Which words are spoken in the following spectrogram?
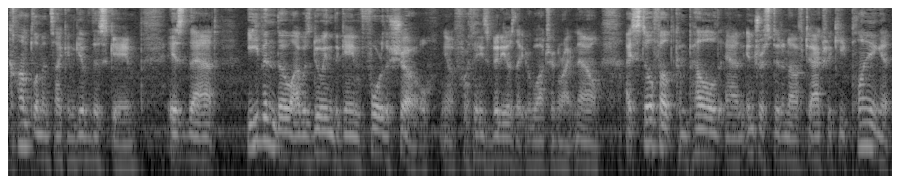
compliments I can give this game is that even though I was doing the game for the show, you know, for these videos that you're watching right now, I still felt compelled and interested enough to actually keep playing it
